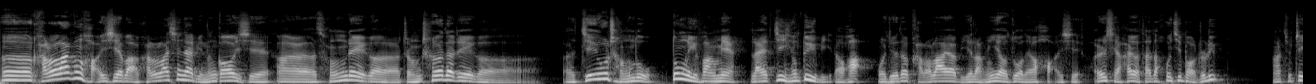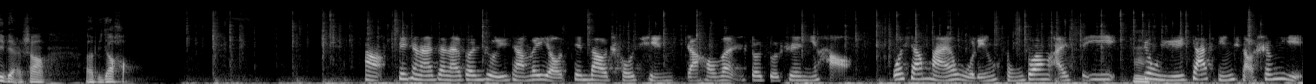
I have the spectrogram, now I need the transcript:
呃，卡罗拉更好一些吧，卡罗拉性价比能高一些。呃，从这个整车的这个。呃，节油程度、动力方面来进行对比的话，我觉得卡罗拉要比朗逸要做的要好一些，而且还有它的后期保值率，啊，就这点上呃比较好。好，接下来再来关注一下微友天道酬勤，然后问说：“主持人你好，我想买五菱宏光 S 一，用于家庭小生意。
